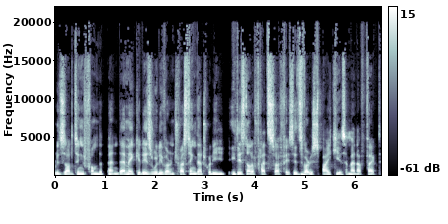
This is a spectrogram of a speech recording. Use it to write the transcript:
resulting from the pandemic, it is really very interesting that really it is not a flat surface. It's very spiky, as a matter of fact,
